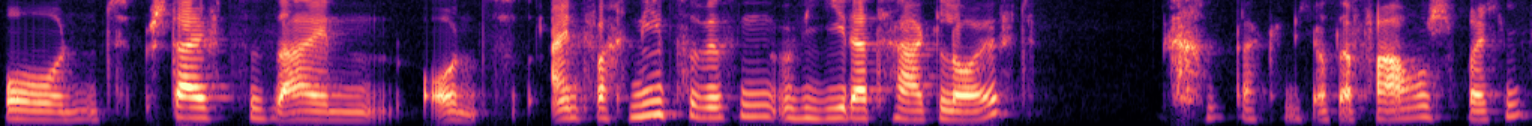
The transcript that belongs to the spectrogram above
und steif zu sein und einfach nie zu wissen, wie jeder Tag läuft. da kann ich aus Erfahrung sprechen.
